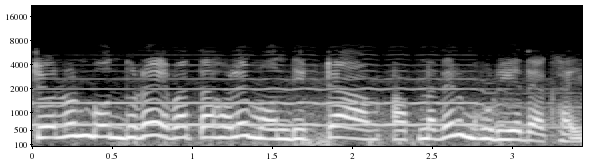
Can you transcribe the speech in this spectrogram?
চলুন বন্ধুরা এবার তাহলে মন্দিরটা আপনাদের ঘুরিয়ে দেখাই।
